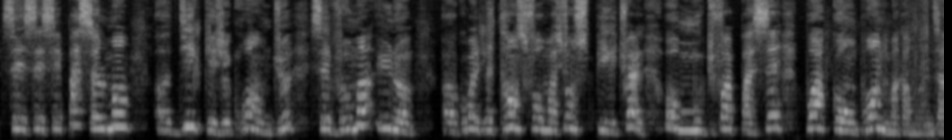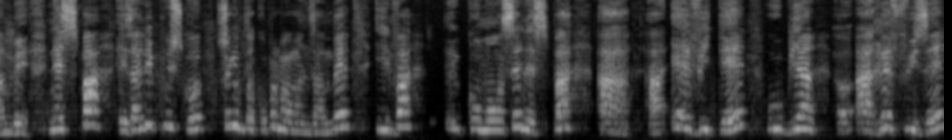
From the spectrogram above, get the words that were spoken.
c'est pas seulement euh, dire que je crois en Dieu, c'est vraiment une euh, comment dire, transformation spirituelle. Au fois passé pour comprendre Makamwanzambe. N'est-ce pas? Et puisque ceux qui comprendre Makamwanzambe, il va commencer, n'est-ce pas, à, à éviter ou bien euh, à refuser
